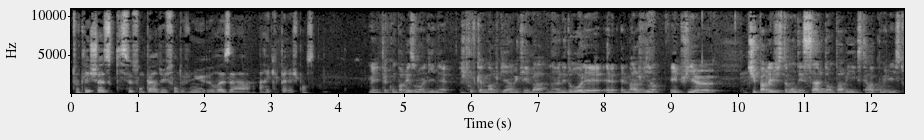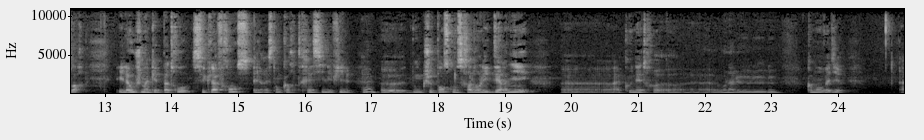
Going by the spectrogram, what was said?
toutes les choses qui se sont perdues sont devenues heureuses à, à récupérer, je pense. Mais ta comparaison, Aline, je trouve qu'elle marche bien avec les bars. Elle est drôle, et elle, elle marche bien. Et puis, euh, tu parlais justement des salles dans Paris, etc., qui ont une histoire. Et là où je m'inquiète pas trop, c'est que la France, elle reste encore très cinéphile. Mm. Euh, donc je pense qu'on sera dans les derniers euh, à connaître, voilà, le, le- le- comment on va dire, à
